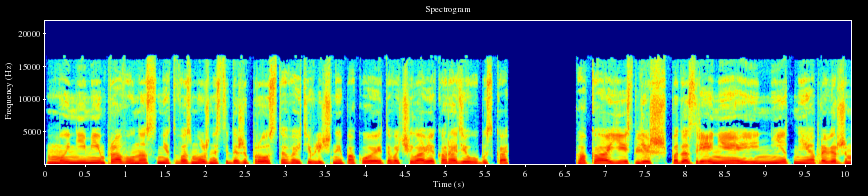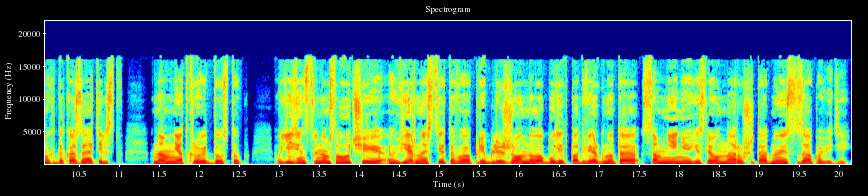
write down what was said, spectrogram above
Мы не имеем права, у нас нет возможности даже просто войти в личные покои этого человека ради обыска. Пока есть лишь подозрения и нет неопровержимых доказательств, нам не откроют доступ. В единственном случае верность этого приближенного будет подвергнута сомнению, если он нарушит одну из заповедей.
